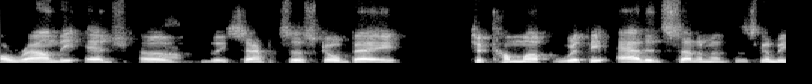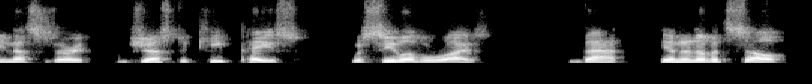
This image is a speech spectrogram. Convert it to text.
around the edge of wow. the San Francisco Bay to come up with the added sediment that's going to be necessary just to keep pace with sea level rise. That, in and of itself,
